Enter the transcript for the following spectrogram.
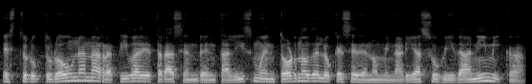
estructuró una narrativa de trascendentalismo en torno de lo que se denominaría su vida anímica.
